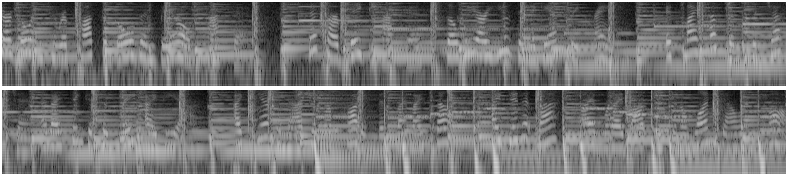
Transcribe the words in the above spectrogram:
we are going to repot the golden barrel cactus. This is our big cactus, so we are using a gantry crane. It's my husband's suggestion and I think it's a great idea. I can't imagine repotting this by myself. I did it last time when I bought this in a one gallon pot.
